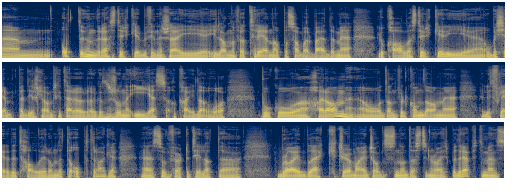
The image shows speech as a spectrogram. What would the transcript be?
800 eh, styrker befinner seg i landet for å trene opp og samarbeide med lokale styrker i å bekjempe de islamske terrororganisasjonene IS, Al Qaida og Boko Haram. Og Dunford kom da med litt flere detaljer om dette oppdraget, som førte til at Brian Black, Jeremiah Johnson og Dustin Wright ble drept, mens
